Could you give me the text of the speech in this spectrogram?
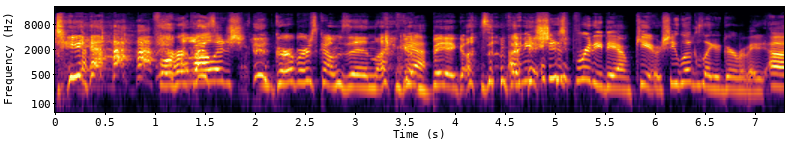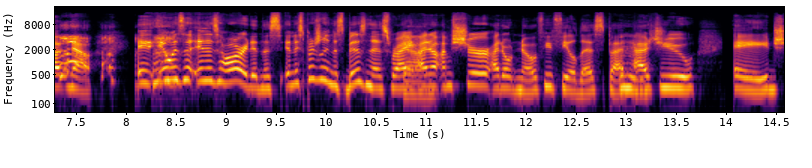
yeah. for her Unless college. Gerber's comes in like Yeah. big on something. I mean, she's pretty damn cute. She looks like a Gerber baby. Uh, no, it, it was it is hard in this, and especially in this business, right? Yeah. I know, I'm sure. I don't know if you feel this, but Mhm. as you age,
